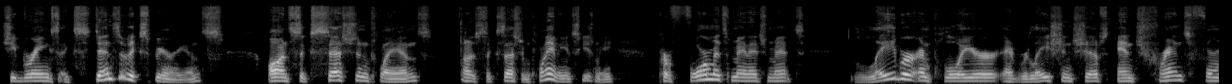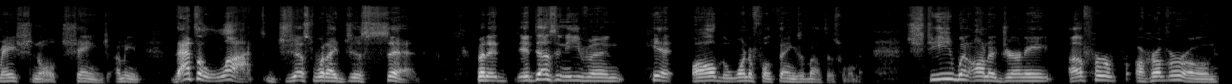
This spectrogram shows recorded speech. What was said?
She brings extensive experience on succession plans, uh, succession planning, excuse me, performance management, labor employer and relationships and transformational change. I mean, that's a lot just what I just said. But it, it doesn't even hit all the wonderful things about this woman. She went on a journey of her of her own,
